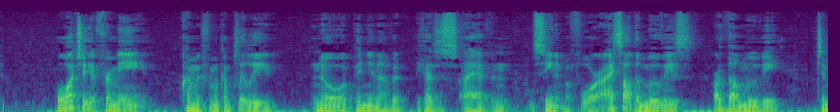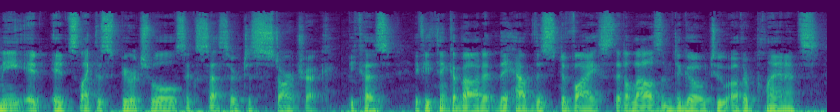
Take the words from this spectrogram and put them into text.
Well, watching it for me, coming from a completely no opinion of it because I haven't seen it before. I saw the movies or the movie. To me, it, it's like the spiritual successor to Star Trek because if you think about it, they have this device that allows them to go to other planets.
